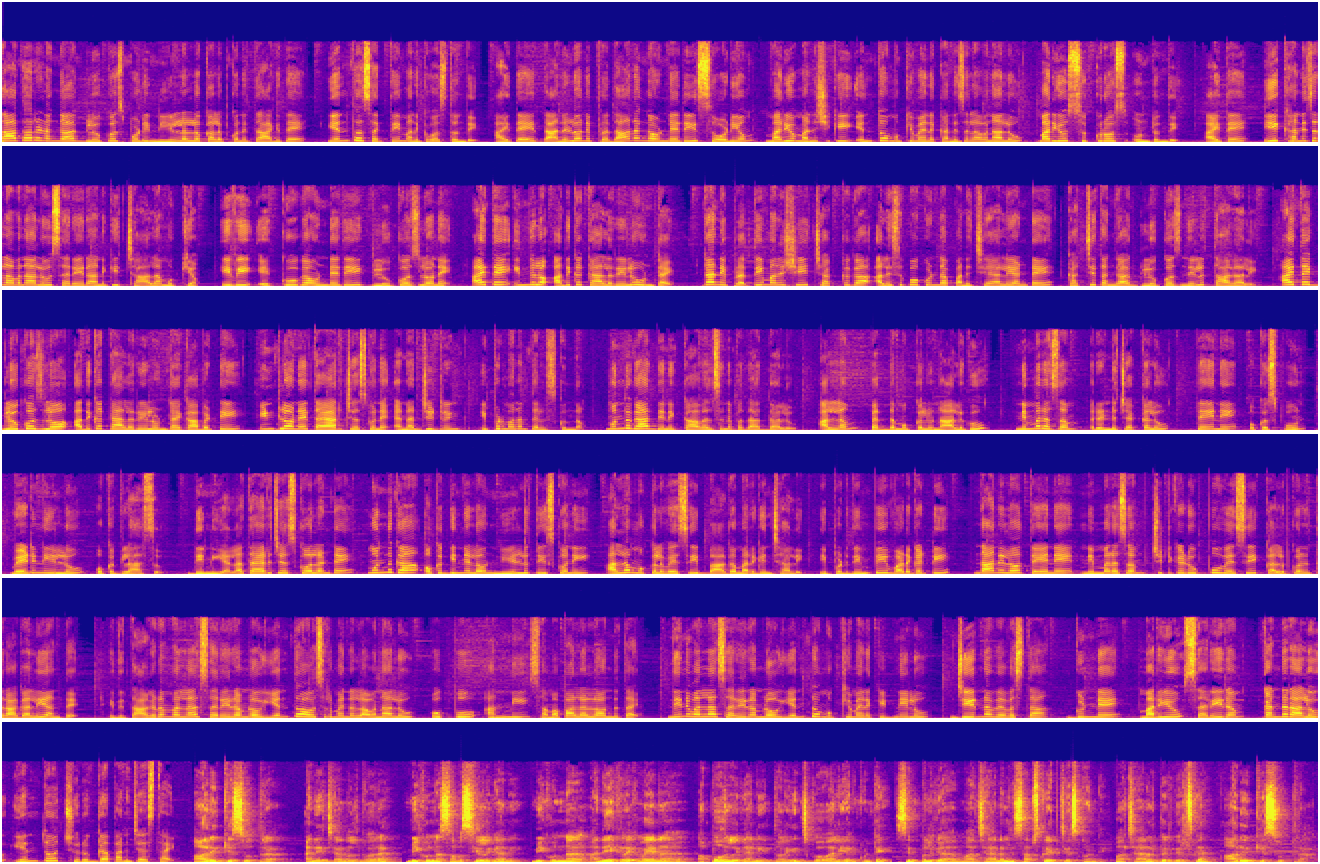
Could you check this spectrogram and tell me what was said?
సాధారణంగా గ్లూకోజ్ పొడి నీళ్ళలో కలుపుకొని తాగితే ఎంతో శక్తి మనకి వస్తుంది. అయితే దానిలోని ప్రధానంగా ఉండేది సోడియం మరియు మనిషికి ఎంతో ముఖ్యమైన ఖనిజ లవణాలు మరియు సుక్రోస్ ఉంటుంది. అయితే ఈ ఖనిజ లవణాలు శరీరానికి చాలా ముఖ్యం. ఇవి ఎక్కువగా ఉండేది గ్లూకోజ్లోనే. అయితే ఇందులో అధిక క్యాలరీలు ఉంటాయి. కానీ ప్రతి మనిషి చక్కగా అలసిపోకుండా పనిచేయాలి అంటే ఖచ్చితంగా గ్లూకోజ్ నీళ్ళు తాగాలి. అయితే గ్లూకోజ్లో అధిక క్యాలరీలు ఉంటాయి కాబట్టి ఇంట్లోనే తయారు చేసుకునే ఎనర్జీ డ్రింక్ ఇప్పుడు మనం తెలుసుకుందాం. ముందుగా దీనికి కావలసిన పదార్థాలు అల్లం పెద్ద ముక్కలు నాలుగు నిమ్మరసం రెండు చెక్కలు తేనె ఒక స్పూన్ వేడి నీళ్ళు ఒక గ్లాసు. దీన్ని ఎలా తయారు చేసుకోవాలంటే ముందుగా ఒక గిన్నెలో నీళ్ళు తీసుకొని అల్లం ముక్కలు వేసి బాగా మరిగించాలి. ఇప్పుడు దింపి వడగట్టి దానిలో తేనె నిమ్మరసం చిటికెడు ఉప్పు వేసి కలుపుకొని త్రాగాలి అంతే. ఇది తాగడం వల్ల శరీరంలో ఎంతో అవసరమైన లవణాలు ఉప్పు అన్నీ సమపాలల్లో అందుతాయి. దీనివల్ల శరీరంలో ఎంతో ముఖ్యమైన కిడ్నీలు జీర్ణ వ్యవస్థ గుండె మరియు శరీరం కండరాలు ఎంతో చురుగ్గా పనిచేస్తాయి. ఆరోగ్య సూత్ర అనే ఛానల్ ద్వారా మీకున్న సమస్యలు గాని మీకున్న అనేక రకమైన అపోహలు గాని తొలగించుకోవాలి అనుకుంటే సింపుల్గా మా ఛానల్ని సబ్స్క్రైబ్ చేసుకోండి. మా ఛానల్ పేరు తెలుసుగా ఆరోగ్య సూత్ర.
